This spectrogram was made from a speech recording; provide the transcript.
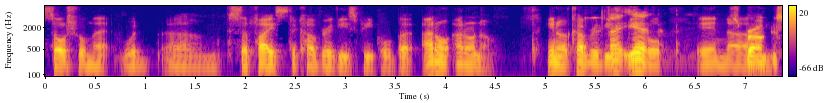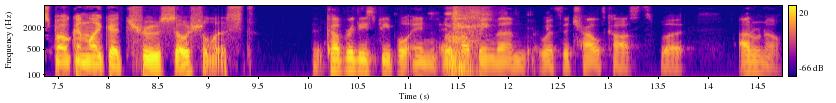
social net would um, suffice to cover these people. But I don't I don't know. You know, cover these Uh, yeah. people in um, Spoke, spoken like a true socialist. cover these people in, in helping them with the child costs but i don't know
